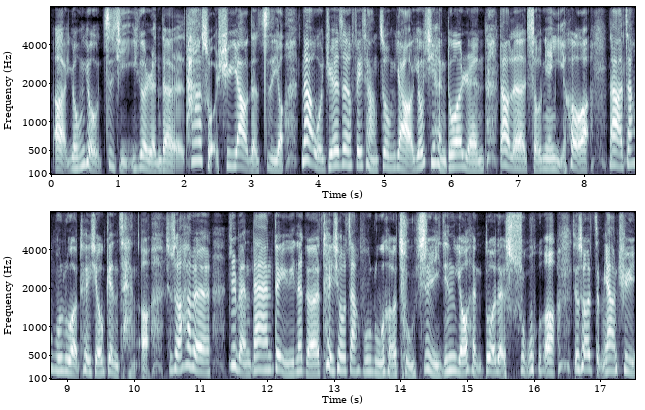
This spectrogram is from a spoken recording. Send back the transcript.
呃拥有自己一个人的他所需要的自由。那我觉得这个非常重要，尤其很多人到了熟年以后啊，那丈夫如果退休更惨哦，就说他们日本当然对于那个退休丈夫如何处置已经有很多的书哦。就说怎么样去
